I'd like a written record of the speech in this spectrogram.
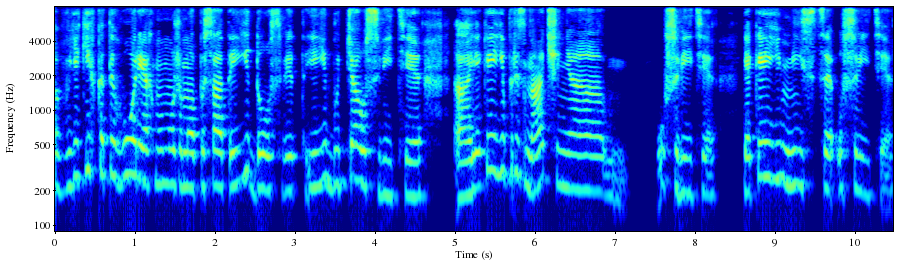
в яких категоріях ми можемо описати її досвід, її буття у світі, е, яке її призначення у світі. Яке її місце у світі,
